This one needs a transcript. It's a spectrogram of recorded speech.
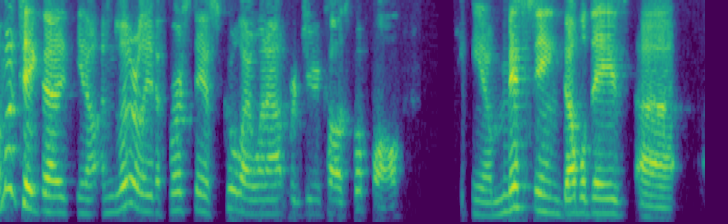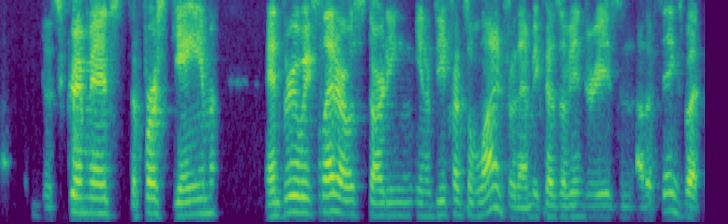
I'm going to take that, you know, and literally the first day of school, I went out for junior college football, you know, missing double days, uh, the scrimmage, the first game. And three weeks later, I was starting, you know, defensive line for them because of injuries and other things. But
